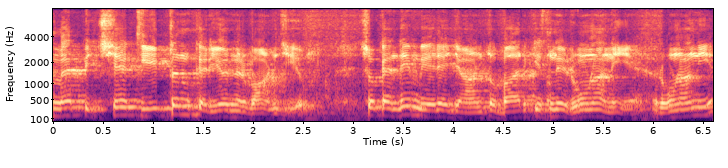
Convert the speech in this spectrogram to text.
ਮੈਂ ਪਿੱਛੇ ਕੀਰਤਨ ਕਰਿਓ ਨਿਰਵਾਣ ਜੀਓ। ਸੋ ਕਹਿੰਦੇ, ਮੇਰੇ ਜਾਣ ਤੋਂ ਬਾਅਦ ਕਿਸ ਨੇ ਰੋਣਾ ਨਹੀਂ ਹੈ। ਰੋਣਾ ਨਹੀਂ ਹੈ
